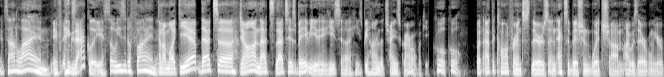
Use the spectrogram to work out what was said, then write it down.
It's online. If, exactly. It's so easy to find. And I'm like, "Yep, that's uh, John. That's that's his baby. He's uh, he's behind the Chinese Grammar Wiki." Cool, cool. But at the conference, there's an exhibition which um, I was there when we were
